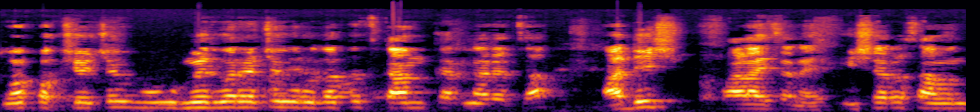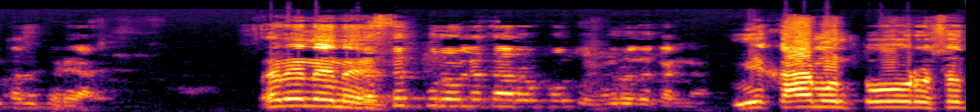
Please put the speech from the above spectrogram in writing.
किंवा पक्षाच्या उमेदवाराच्या विरोधातच काम करणाऱ्याचा आदेश पाळायचा नाही. इशारा सावंतांकडे आहे. नाही नाही नाही. रसद पुरवल्याचा आरोप होतो विरोधकांना. मी काय म्हणतो रसद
